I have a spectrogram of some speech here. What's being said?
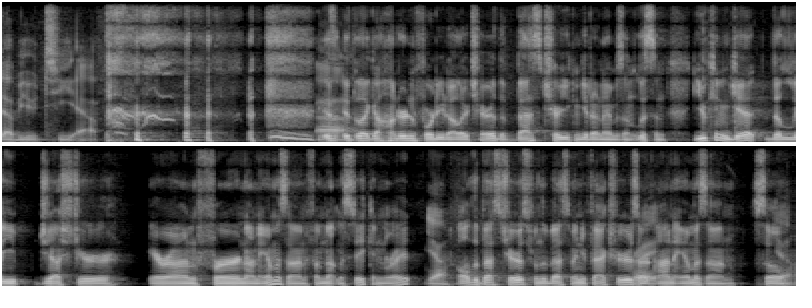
WTF. Is it like a hundred and forty dollar chair? The best chair you can get on Amazon. Listen, you can get the Leap Gesture Aeron Fern on Amazon, if I'm not mistaken, right? Yeah. All the best chairs from the best manufacturers Right. are on Amazon. So Yeah.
